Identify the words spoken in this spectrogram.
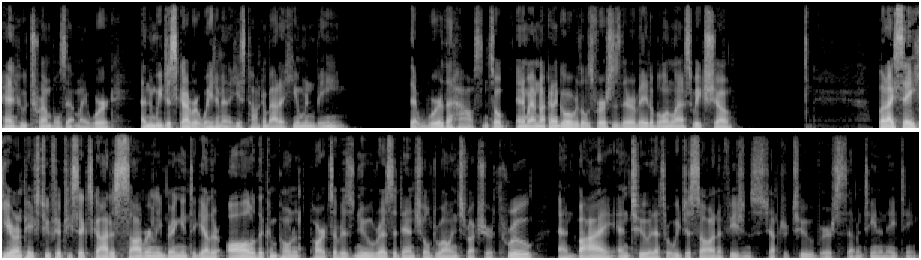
and who trembles at my word. And we discover, wait a minute, he's talking about a human being, that we're the house. And so, anyway, I'm not going to go over those verses. They're available in last week's show. But I say here on page 256 God is sovereignly bringing together all of the component parts of his new residential dwelling structure through and by and to. That's what we just saw in Ephesians chapter 2 verse 17 and 18.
